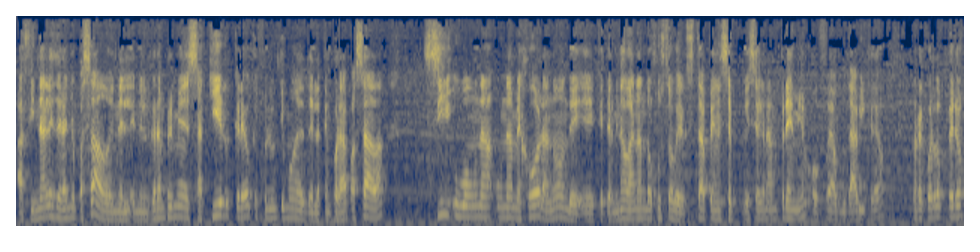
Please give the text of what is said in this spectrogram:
a finales del año pasado, en el, en el Gran Premio de Sakir, creo que fue el último de la temporada pasada, sí hubo una, una mejora, ¿no? Donde, eh, que terminó ganando justo Verstappen ese, gran premio, o fue Abu Dhabi, creo, no recuerdo, pero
